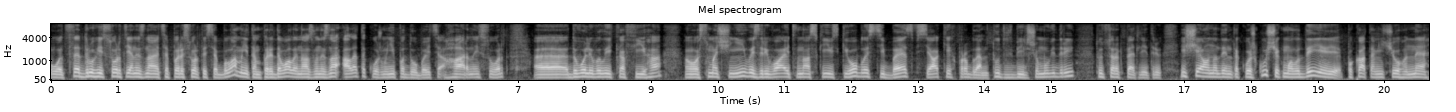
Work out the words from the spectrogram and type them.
От, це другий сорт, я не знаю, це пересортиця була. Мені там передавали назву, не знаю, але також мені подобається. Гарний сорт, е, доволі велика фіга. О, смачні визрівають в нас в Київській області без всяких проблем. Тут в більшому відрі, тут 45 літрів. І ще он один також кущик молодий, поки там нічого не.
